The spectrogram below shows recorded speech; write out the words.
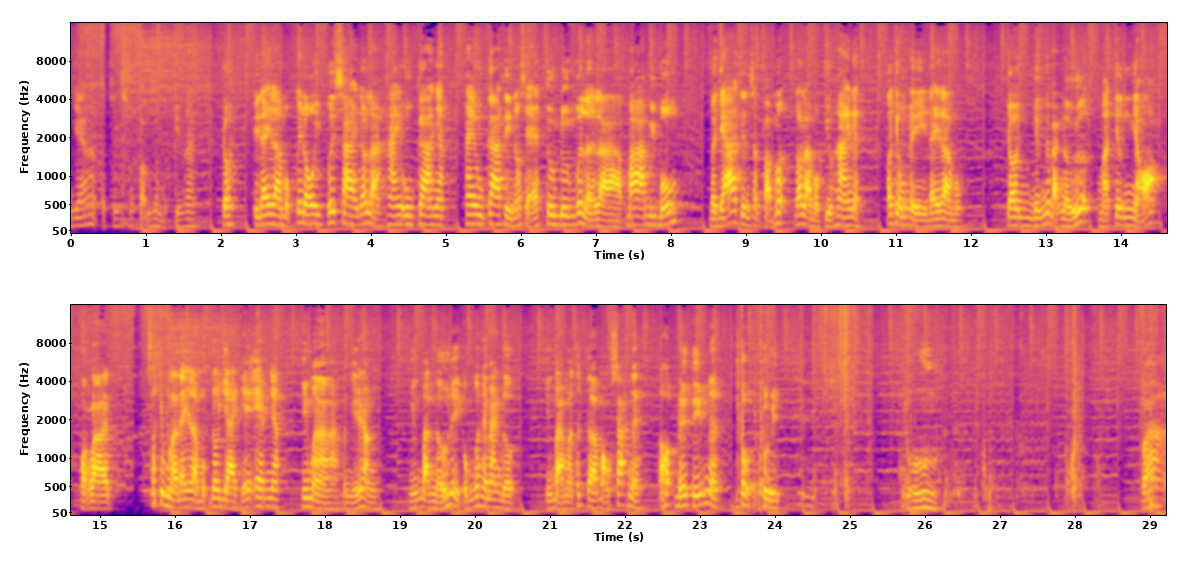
Giá ở trên sản phẩm là 1 triệu 2 rồi thì đây là một cái đôi với size đó là 2 UK nha. 2 UK thì nó sẽ tương đương với lại là 34 và giá trên sản phẩm đó, đó là 1 triệu 2 nè. Nói chung thì đây là một cho những cái bạn nữ mà chân nhỏ hoặc là nói chung là đây là một đôi giày trẻ em nha. Nhưng mà mình nghĩ rằng những bạn nữ thì cũng có thể mang được. Những bạn mà thích uh, màu sắc nè đó đế tím nè vô cười ơi và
